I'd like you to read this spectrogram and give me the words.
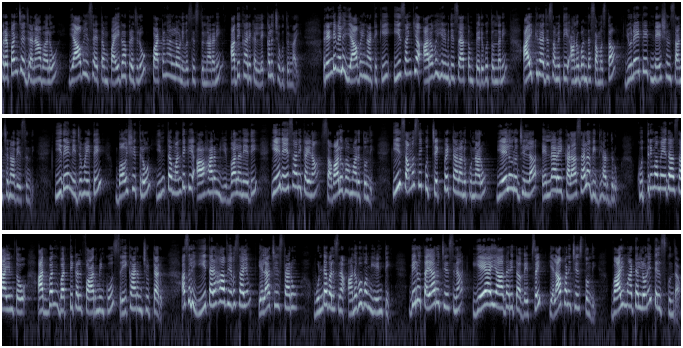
ప్రపంచ జనాభాలో యాభై శాతం పైగా ప్రజలు పట్టణాల్లో నివసిస్తున్నారని అధికారిక లెక్కలు చెబుతున్నాయి. రెండు వేల యాభై నాటికి ఈ సంఖ్య అరవై ఎనిమిది శాతం పెరుగుతుందని ఐక్యరాజ్య సమితి అనుబంధ సంస్థ యునైటెడ్ నేషన్స్ అంచనా వేసింది. ఇదే నిజమైతే భవిష్యత్తులో ఇంతమందికి ఆహారం ఇవ్వాలనేది ఏ దేశానికైనా సవాలుగా మారుతుంది. ఈ సమస్యకు చెక్ పెట్టాలనుకున్నారు ఏలూరు జిల్లా ఎన్ఆర్ఐ కళాశాల విద్యార్థులు. కృత్రిమ మేధా సాయంతో అర్బన్ వర్టికల్ ఫార్మింగ్కు శ్రీకారం చుట్టారు. అసలు ఈ తరహా వ్యవసాయం ఎలా చేస్తారు? ఉండవలసిన అనుభవం ఏంటి? వీరు తయారు చేసిన ఏఐ ఆధారిత వెబ్సైట్ ఎలా పనిచేస్తుంది? వారి మాటల్లోనే తెలుసుకుందాం.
